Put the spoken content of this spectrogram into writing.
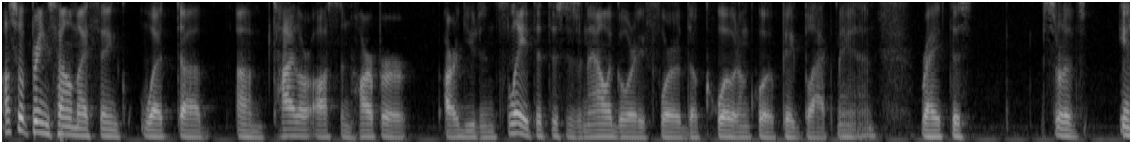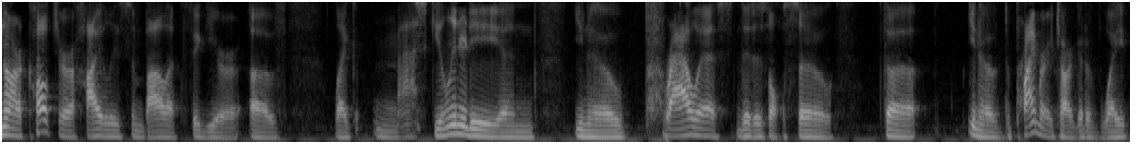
Also, it brings home, I think, what uh, um, Tyler Austin Harper argued in Slate that this is an allegory for the quote unquote big black man, right? This sort of in our culture highly symbolic figure of like masculinity and you know prowess that is also the you know the primary target of white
